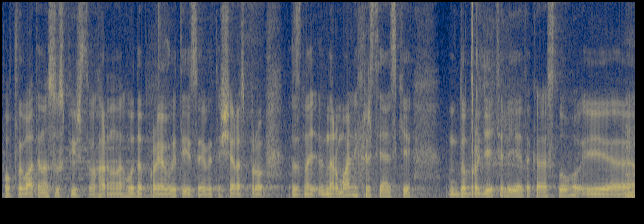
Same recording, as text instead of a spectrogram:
повпливати на суспільство, гарна нагода проявити і заявити ще раз про нормальні християнські добродетелі, є таке слово, і е,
